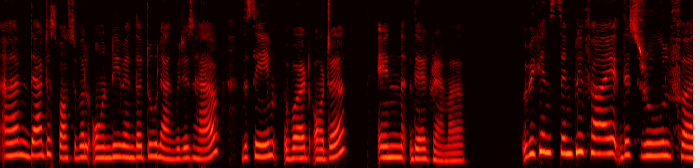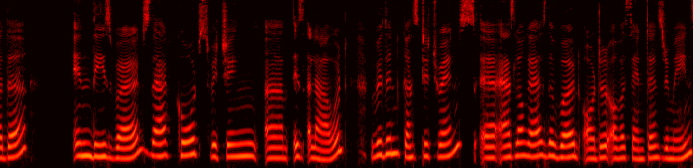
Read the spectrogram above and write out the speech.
and that is possible only when the two languages have the same word order in their grammar. We can simplify this rule further in these words that code switching um, is allowed within constituents uh, as long as the word order of a sentence remains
